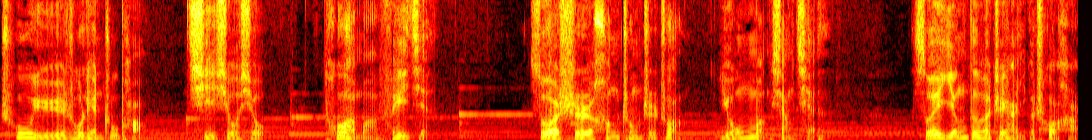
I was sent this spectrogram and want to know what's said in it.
出语如连珠炮，气咻咻，唾沫飞溅，做事横冲直撞，勇猛向前，所以赢得这样一个绰号。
